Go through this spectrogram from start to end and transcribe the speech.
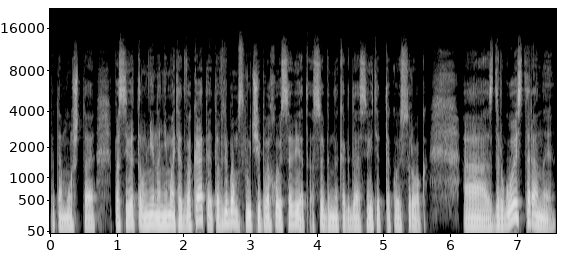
потому что посоветовал не нанимать адвоката. Это в любом случае плохой совет, особенно когда светит такой срок. А с другой стороны,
